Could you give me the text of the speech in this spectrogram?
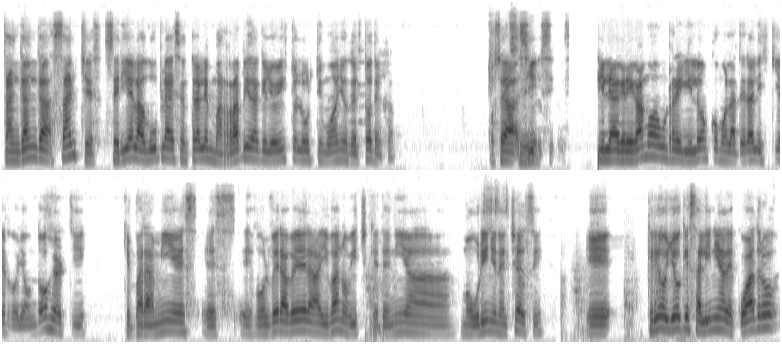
Tanganga Sánchez sería la dupla de centrales más rápida que yo he visto en los últimos años del Tottenham. O sea, si, si, le agregamos a un Reguilón como lateral izquierdo y a un Doherty, que para mí es, es, volver a ver a Ivanovic que tenía Mourinho en el Chelsea, eh, creo yo que esa línea de cuatro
